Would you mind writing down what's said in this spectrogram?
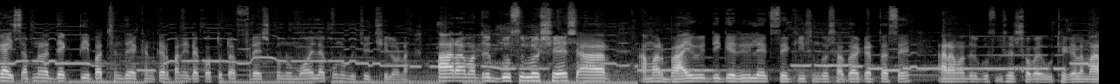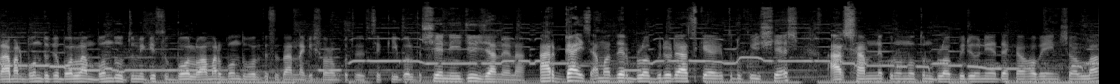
গাইস আপনারা দেখতেই পাচ্ছেন যে এখানকার পানিটা কতটা ফ্রেশ কোনো ময়লা, কোনো কিছু ছিল না। আর আমাদের গোসলও শেষ। আর আমার ভাই ওইদিকে রিল্যাক্সে কি সুন্দর সাঁতার কাটতেছে। আর আমাদের গোসল শেষ সবাই উঠে গেলাম। আর আমার বন্ধুকে বললাম, বন্ধু, তুমি কিছু বলো। আমার বন্ধু বলতেছে, তার নাকি সরম করতে যাচ্ছে কি বলবে? সে নিজেই জানে না। আর গাইস আমাদের ব্লগ ভিডিওটা আজকে এতটুকুই শেষ। আর সামনে কোনো নতুন ব্লগ ভিডিও নিয়ে দেখা হবে ইনশাল্লাহ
